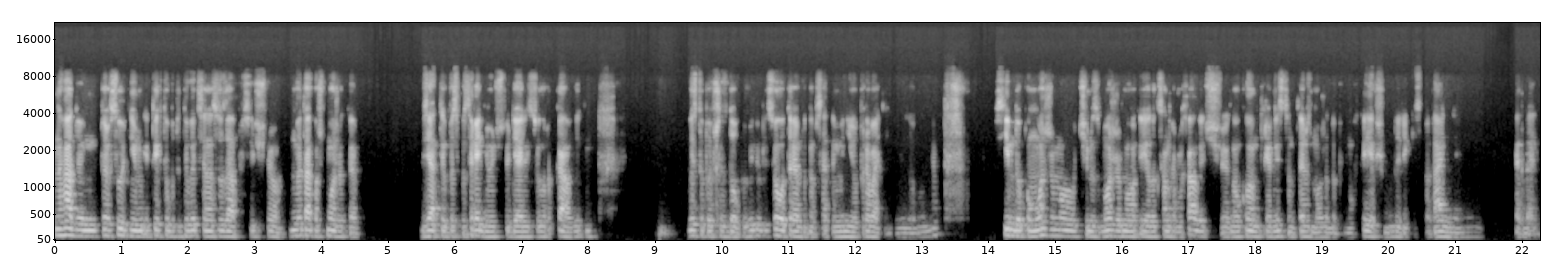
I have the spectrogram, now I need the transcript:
Нагадуємо присутнім і тих, хто буде дивитися нас у записі, що ви також можете взяти безпосередню участь у діяльності гуртка, ви- виступивши з доповіддю. Для цього треба написати мені у приватні повідомлення. Всім допоможемо, чим зможемо, і Олександр Михайлович науковим керівництвом теж зможе допомогти, якщо будуть якісь питання і так далі.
